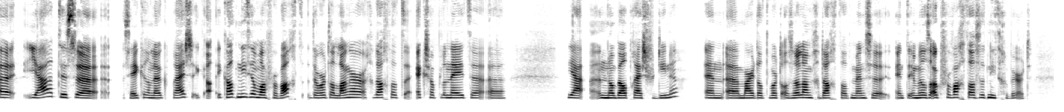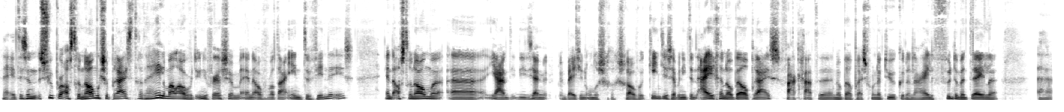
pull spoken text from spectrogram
Uh, ja, het is uh, zeker een leuke prijs. Ik, ik had niet helemaal verwacht. Er wordt al langer gedacht dat exoplaneten uh, ja, een Nobelprijs verdienen. En, maar dat wordt al zo lang gedacht dat mensen het inmiddels ook verwachten als het niet gebeurt. Nee, het is een super astronomische prijs. Het gaat helemaal over het universum en over wat daarin te vinden is. En de astronomen, uh, ja, die, die, zijn een beetje een ondergeschoven kindjes. Ze hebben niet een eigen Nobelprijs. Vaak gaat de Nobelprijs voor natuurkunde naar hele fundamentele uh, uh,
